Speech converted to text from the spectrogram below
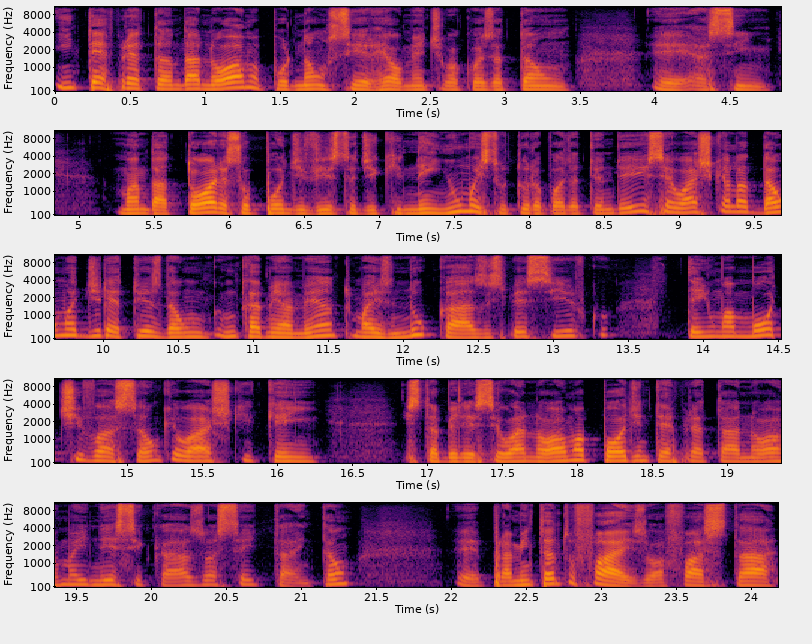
interpretando a norma, por não ser realmente uma coisa tão é, assim mandatória, sob o ponto de vista de que nenhuma estrutura pode atender isso, eu acho que ela dá uma diretriz, dá um encaminhamento, mas no caso específico tem uma motivação que eu acho que quem estabeleceu a norma pode interpretar a norma e, nesse caso, aceitar. Então, é, para mim, tanto faz, ou afastar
